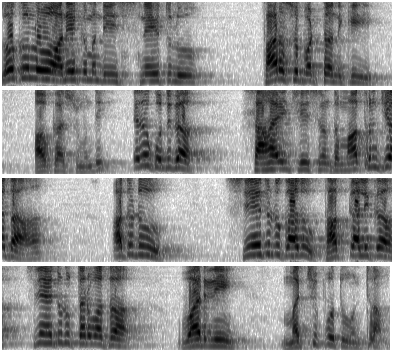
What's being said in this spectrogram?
లోకంలో అనేక మంది స్నేహితులు తారసపడటానికి అవకాశం ఉంది. ఏదో కొద్దిగా సహాయం చేసినంత మాత్రం చేత అతడు స్నేహితుడు కాదు తాత్కాలిక స్నేహితుడు తర్వాత వారిని మర్చిపోతూ ఉంటాం.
